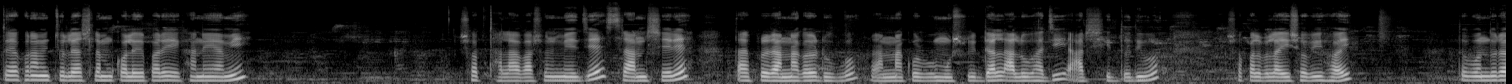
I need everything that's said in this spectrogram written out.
তো এখন আমি চলে আসলাম কলের পারে এখানে আমি সব থালা বাসন মেজে, স্নান সেরে তারপরে রান্নাঘরে ঢুকবো। রান্না করব মুসুরির ডাল, আলু ভাজি আর সিদ্ধ দিব। সকালবেলা এইসবই হয়। তো বন্ধুরা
